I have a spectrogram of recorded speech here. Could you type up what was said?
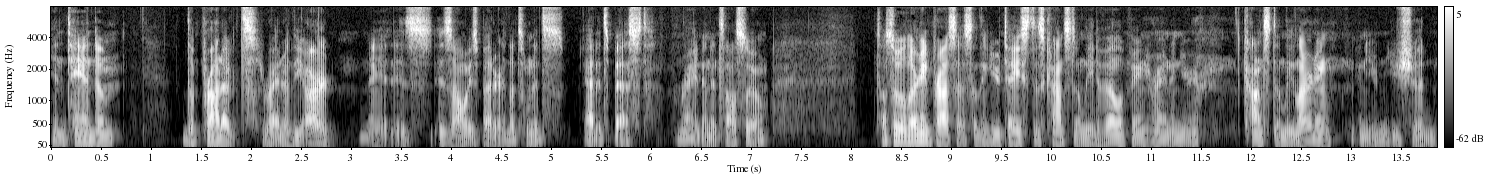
in tandem, the product, right, or the art is is always better. That's when it's at its best, right? Mm-hmm. And it's also it's also a learning process. I think your taste is constantly developing, right? And you're constantly learning, and you you should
